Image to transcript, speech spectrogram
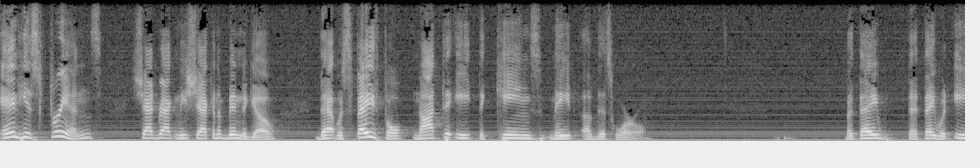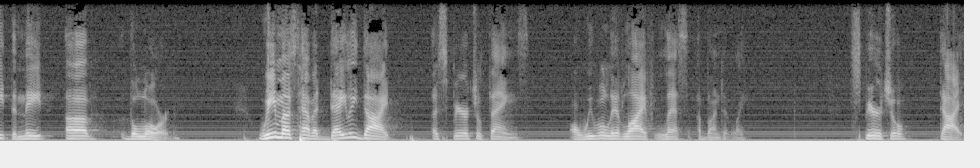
and his friends, Shadrach, Meshach, and Abednego, that was faithful not to eat the king's meat of this world. But they that they would eat the meat of the Lord. We must have a daily diet of spiritual things or we will live life less abundantly. Spiritual diet.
